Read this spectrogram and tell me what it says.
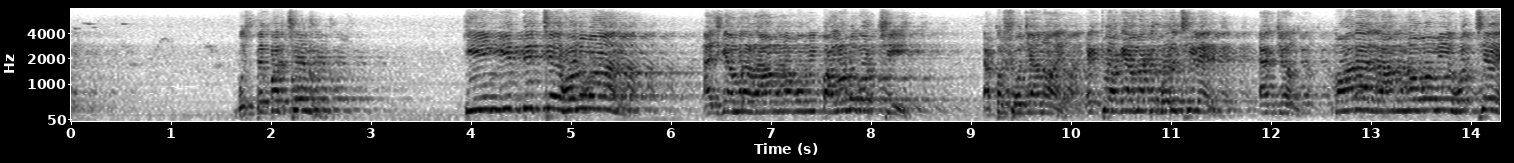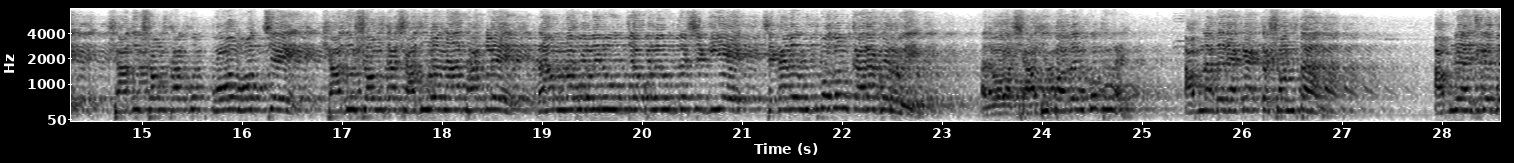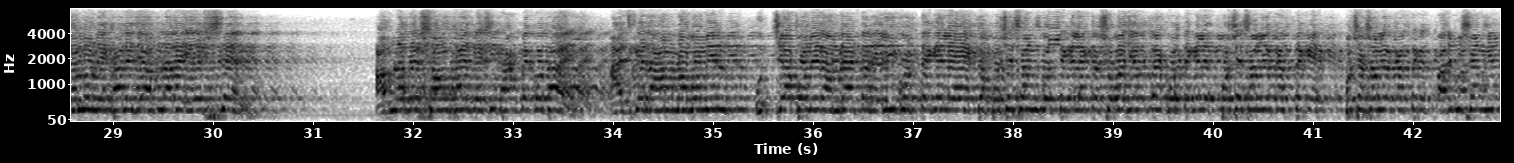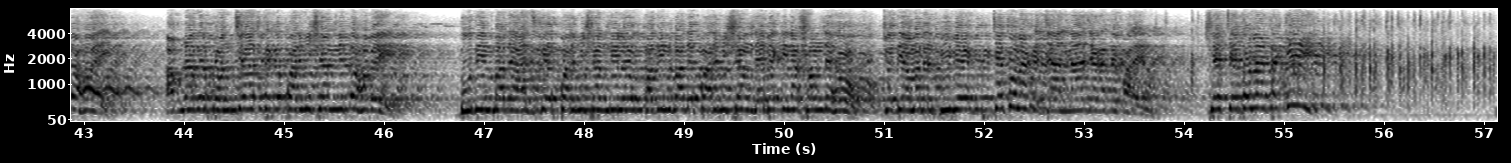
বুঝতে পারছেন? কি ইঙ্গিত দিচ্ছে হনুমান? আজকে আমরা রামনবমী পালন করছি। এত সোজা নয়। একটু আগে আমাকে বলছিলেন একজন, মহারাজ, রামনবমী হচ্ছে, সাধু সংখ্যা খুব কম হচ্ছে। সাধু সংখ্যা সাধুরা না থাকলে রামনবমীর উদযাপনের উদ্দেশ্যে গিয়ে সেখানে উদ্বোধন কারা করবে? আরে বাবা, সাধু পাবেন কোথায়? আপনাদের এক একটা সন্তান। আপনি আজকে বলুন, এখানে যে আপনারা এসছেন আপনাদের সংখ্যায় বেশি থাকবে কোথায়? আজকে রামনবমীর উদযাপনের আমরা একটা র্যালি করতে গেলে, একটা প্রশাসন করতে গেলে, একটা শোভাযাত্রা করতে গেলে প্রশাসনের কাছ থেকে প্রশাসনের কাছ থেকে পারমিশন নিতে হয়। আপনাদের পঞ্চায়েত থেকে পারমিশন নিতে হবে। দুদিন বাদে আজকে পারমিশন দিলেও কদিন বাদে পারমিশন দেবে কিনা সন্দেহ। যদি আমাদের বিবেক চেতনাকে না জাগাতে পারেন, সে চেতনাটা কি?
